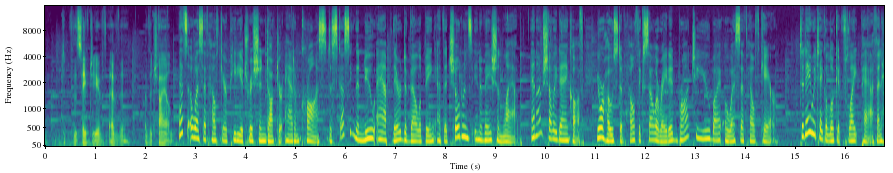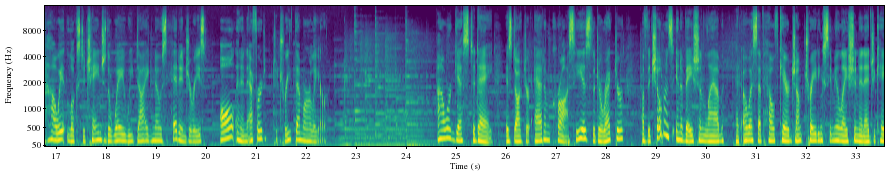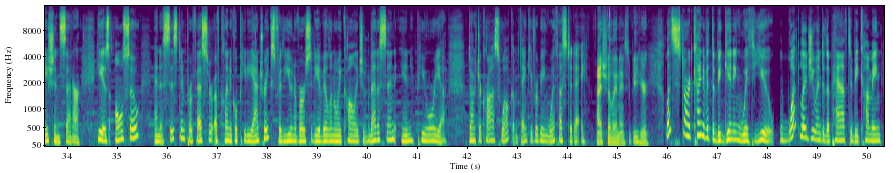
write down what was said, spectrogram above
for the safety of, of the of the child. That's OSF Healthcare pediatrician Dr. Adam Cross discussing the new app they're developing at the Children's Innovation Lab. And I'm Shelli Dankoff, your host of Health Accelerated, brought to you by OSF Healthcare. Today, we take a look at FlightPath and how it looks to change the way we diagnose head injuries, all in an effort to treat them earlier. Our guest today is Dr. Adam Cross. He is the director of the Children's Innovation Lab at OSF Healthcare Jump Trading Simulation and Education Center. He is also an assistant professor of clinical pediatrics for the University of Illinois College of Medicine in Peoria. Dr. Cross, welcome. Thank you for being with us today. Hi, Shelli. Nice to be here. Let's start kind of at the beginning with you. What led you into the path to becoming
